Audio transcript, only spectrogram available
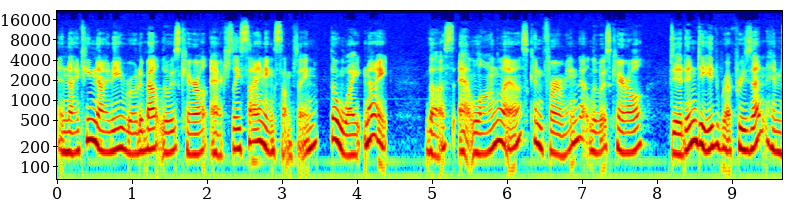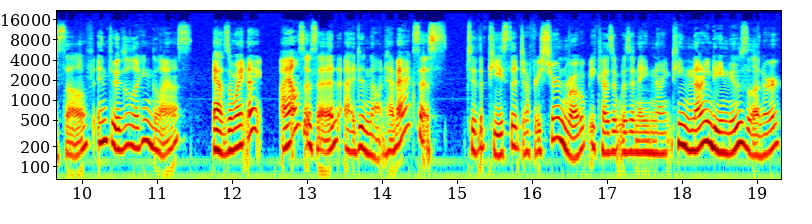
in 1990 wrote about Lewis Carroll actually signing something, the White Knight, thus, at long last, confirming that Lewis Carroll did indeed represent himself in Through the Looking Glass as a White Knight. I also said I did not have access to the piece that Jeffrey Stern wrote because it was in a 1990 newsletter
